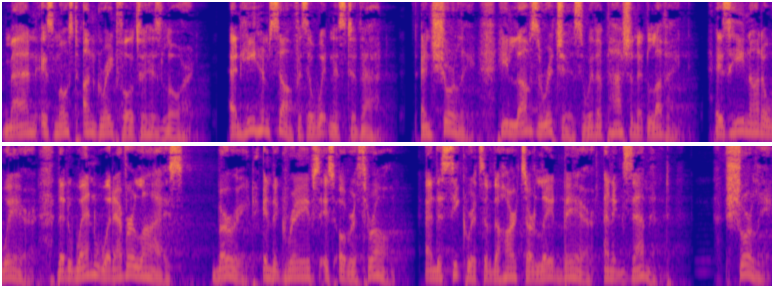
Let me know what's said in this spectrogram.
man is most ungrateful to his Lord, and he himself is a witness to that. And surely he loves riches with a passionate loving. Is he not aware that when whatever lies buried in the graves is overthrown, and the secrets of the hearts are laid bare and examined, surely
